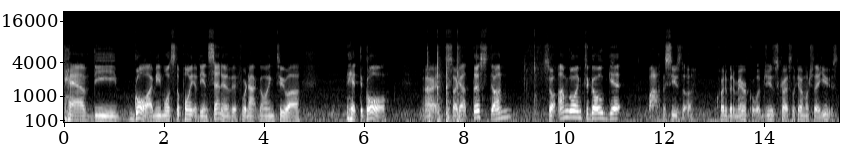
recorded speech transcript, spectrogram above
have the goal. I mean, what's the point of the incentive if we're not going to uh, hit the goal? Alright, so I got this done. So I'm going to go get... Wow, this used a, quite a bit of Miracle Whip. Jesus Christ, look how much they used.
